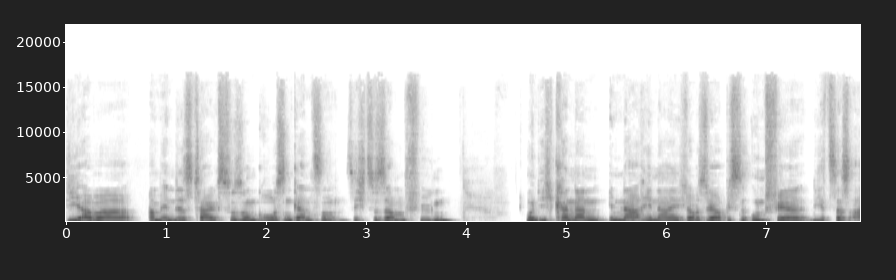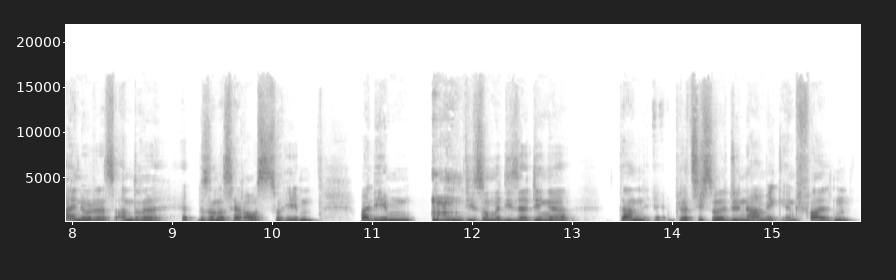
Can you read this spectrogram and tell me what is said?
die aber am Ende des Tages zu so einem großen Ganzen sich zusammenfügen. Und ich kann dann im Nachhinein, ich glaube, es wäre auch ein bisschen unfair, jetzt das eine oder das andere besonders herauszuheben, weil eben die Summe dieser Dinge dann plötzlich so eine Dynamik entfalten,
